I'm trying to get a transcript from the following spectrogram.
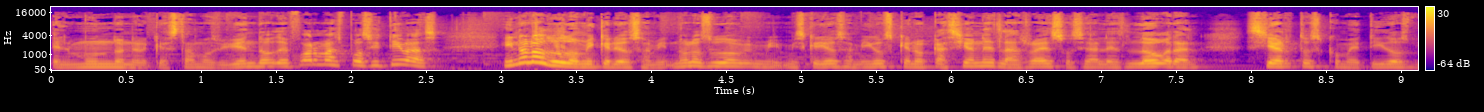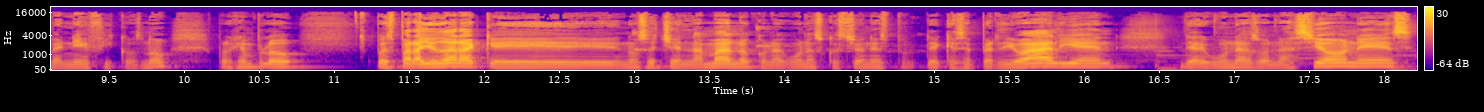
el mundo en el que estamos viviendo de formas positivas. Y no lo dudo, mis queridos, no los dudo, mis queridos amigos, que en ocasiones las redes sociales logran ciertos cometidos benéficos, ¿no? Por ejemplo, pues para ayudar a que nos echen la mano con algunas cuestiones de que se perdió alguien, de algunas donaciones,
